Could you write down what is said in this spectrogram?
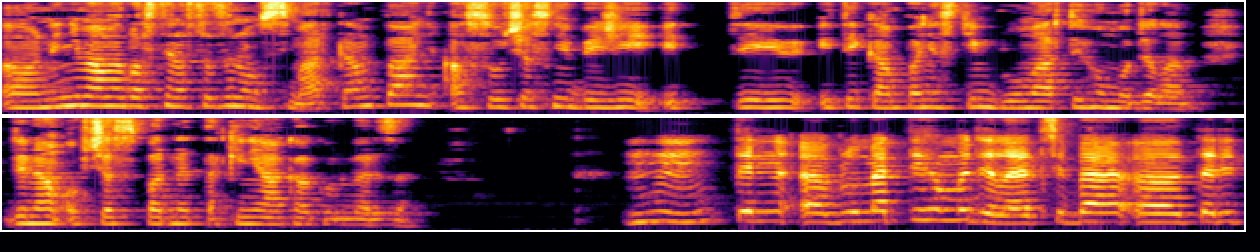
Uh, nyní máme vlastně nasazenou smart kampaň a současně běží i ty, i ty kampaně s tím Blue Martyho modelem, kde nám občas spadne taky nějaká konverze. Mm-hmm, ten uh, Blue Martyho model, já třeba uh, tady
